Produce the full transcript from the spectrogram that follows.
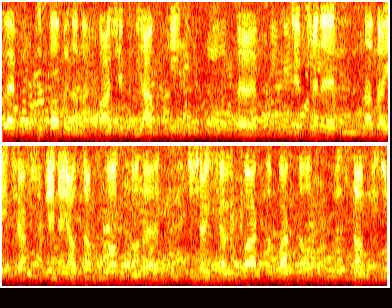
Chleb typowy na zakwasie, kujawski. E, Dziewczyny na zajęciach żywienia, ja oddam głos, one dzisiaj chciały bardzo, bardzo wystąpić.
